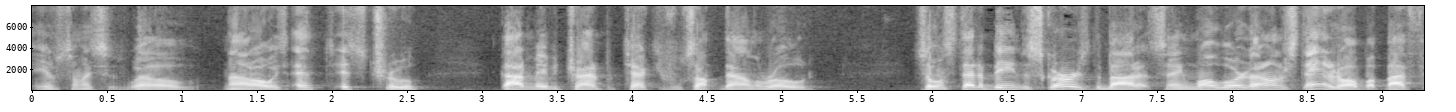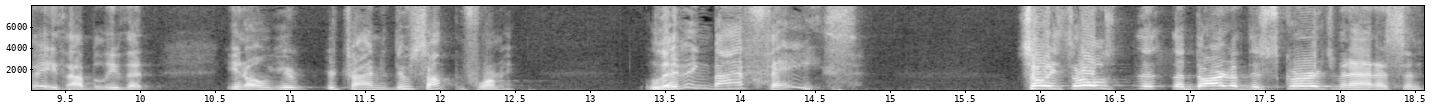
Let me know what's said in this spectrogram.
you know somebody says, "Well, not always," and it's true. God may be trying to protect you from something down the road. So instead of being discouraged about it, saying, Well, Lord, I don't understand it all, but by faith, I believe that, you know, you're, you're trying to do something for me. Living by faith. So he throws the, the dart of discouragement at us, and,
